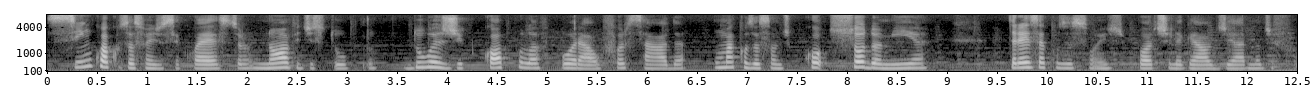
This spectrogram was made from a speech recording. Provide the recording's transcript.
cinco acusações de sequestro, nove de estupro, duas de cópula oral forçada, uma acusação de sodomia, três acusações de porte ilegal de arma de fogo.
